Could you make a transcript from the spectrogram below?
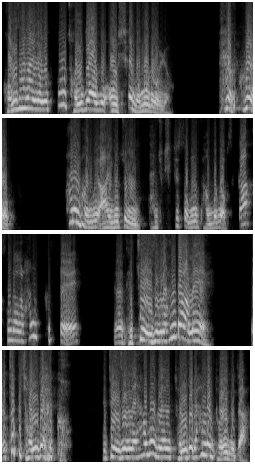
검사하려고 또 전개하고 어 시간 너무 오래 걸려. 그래갖고 하는 방법이 아 이거 좀 단축시킬 수 없는 방법이 없을까 생각을 한 그때 그냥 대충 인수분해 한 다음에 어차피 전개할 거 대충 인수분해 하고 그냥 전개를 한 번 더 해보자.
